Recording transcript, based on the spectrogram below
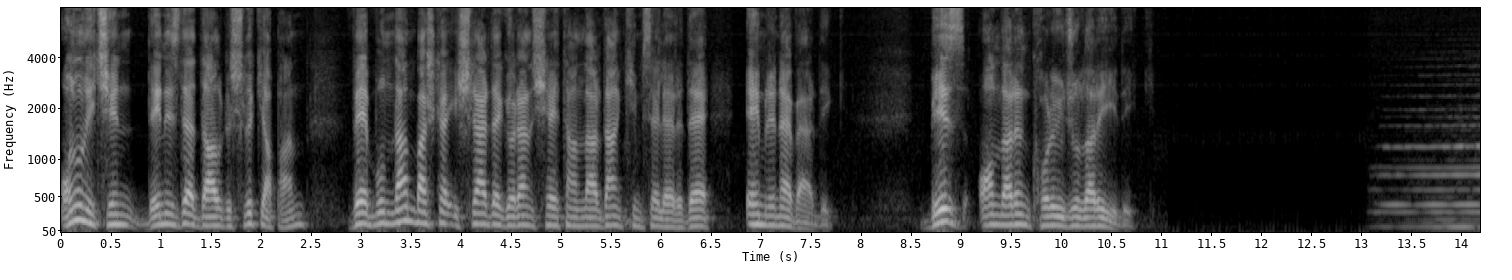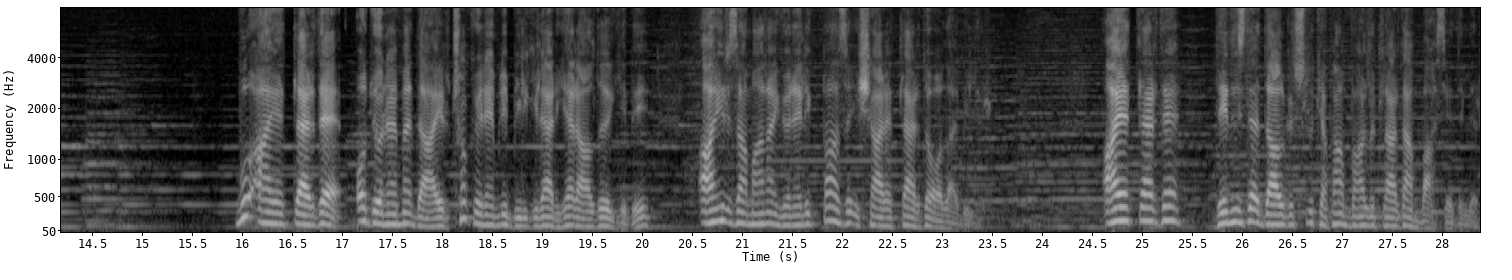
Onun için denizde dalgıçlık yapan ve bundan başka işlerde gören şeytanlardan kimseleri de emrine verdik. Biz onların koruyucularıydık. Bu ayetlerde o döneme dair çok önemli bilgiler yer aldığı gibi ahir zamana yönelik bazı işaretler de olabilir. Ayetlerde denizde dalgıçlık yapan varlıklardan bahsedilir.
